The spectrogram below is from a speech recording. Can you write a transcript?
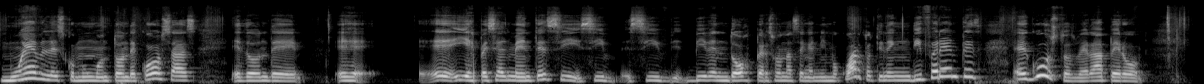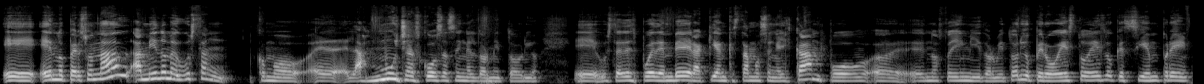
muebles, como un montón de cosas, eh, donde, eh, eh, y especialmente si, si, si, viven dos personas en el mismo cuarto, tienen diferentes gustos, ¿verdad? Pero en lo personal, a mí no me gustan como eh, las muchas cosas en el dormitorio. Eh, ustedes pueden ver aquí, aunque estamos en el campo, eh, no estoy en mi dormitorio, pero esto es lo que siempre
